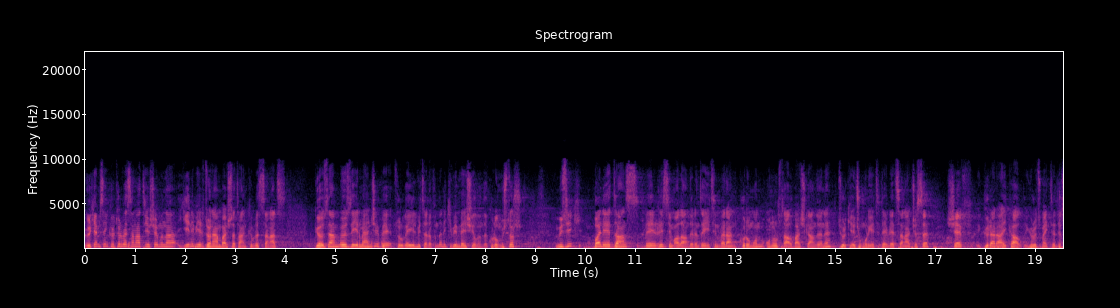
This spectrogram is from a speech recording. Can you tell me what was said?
Ülkemizin kültür ve sanat yaşamına yeni bir dönem başlatan Kıbrıs Sanat, Gözlem Özdeğirmenci ve Turgay İlmi tarafından 2005 yılında kurulmuştur. Müzik, bale, dans ve resim alanlarında eğitim veren kurumun onursal başkanlığını Türkiye Cumhuriyeti Devlet Sanatçısı Şef Gürer Aykal yürütmektedir.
